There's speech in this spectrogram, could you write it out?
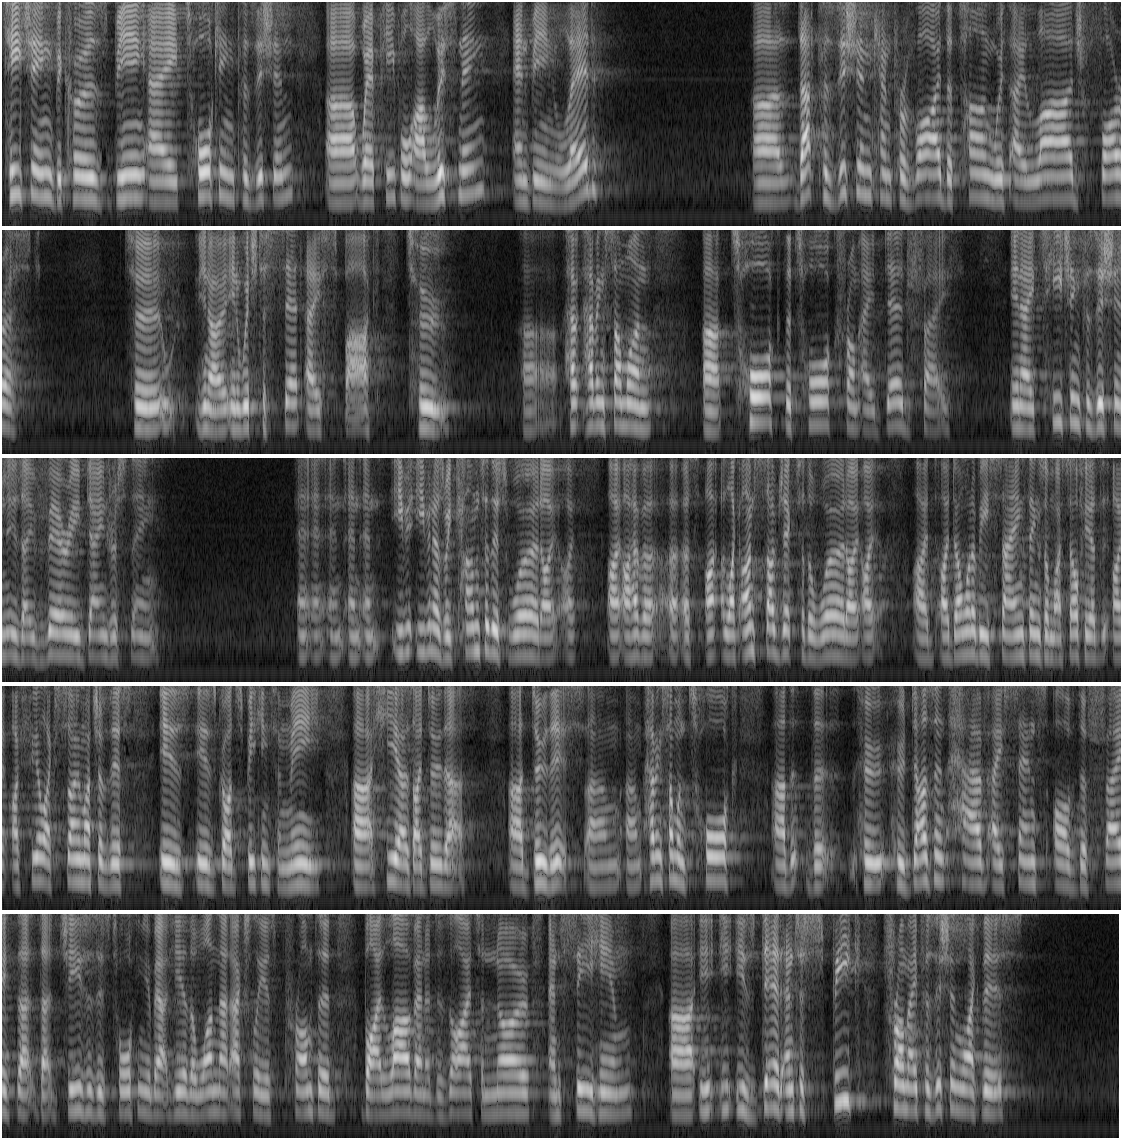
Teaching because being a talking position uh, where people are listening and being led uh, that position can provide the tongue with a large forest to, you know, in which to set a spark to. Uh, ha- having someone uh, talk the talk from a dead faith in a teaching position is a very dangerous thing. And, and, and, and even, even as we come to this word, I, I, I have a, like I'm subject to the word. I, I I, I don't want to be saying things of myself here. I, I feel like so much of this is, is God speaking to me uh, here as I do that. Uh, do this. Um, um, having someone talk uh, the, the, who, who doesn't have a sense of the faith that, that Jesus is talking about here, the one that actually is prompted by love and a desire to know and see Him, uh, is dead. And to speak from a position like this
